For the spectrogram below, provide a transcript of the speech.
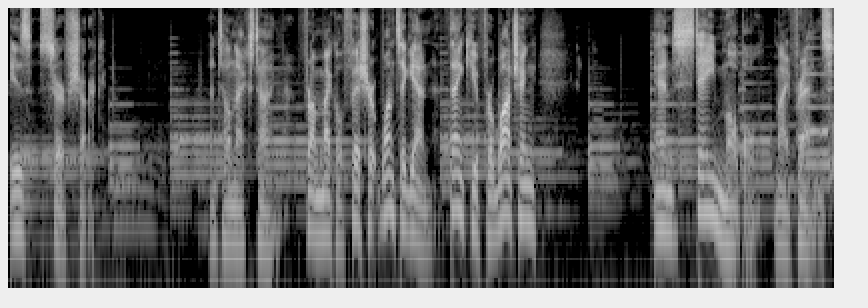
is Surfshark. Until next time, from Michael Fisher, once again, thank you for watching and stay mobile, my friends.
